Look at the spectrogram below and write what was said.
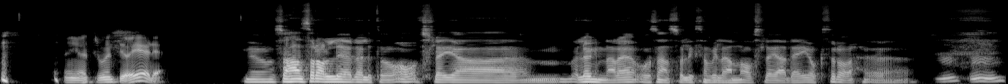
men jag tror inte jag är det. Ja, så hans roll är det lite att avslöja um, lögnare och sen så liksom vill han avslöja dig också då. Uh, mm, mm.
